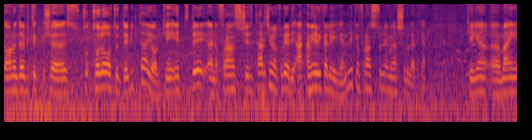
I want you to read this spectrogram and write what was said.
yonida bitta o'sha to'layotgandi bitta ayol. Keyin aytdida ana fransuzchada tarjima qilib berdi. Amerikalik ekan lekin fransuz tilini ham yaxshi bilar ekan. Keyin e, manga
